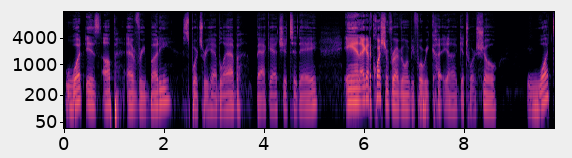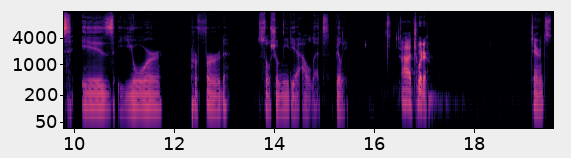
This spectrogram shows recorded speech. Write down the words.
What is up, everybody? Sports Rehab Lab back at you today. And I got a question for everyone before we cut, uh, get to our show. What is your preferred social media outlet? Billy, Uh, Twitter. Terrence,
